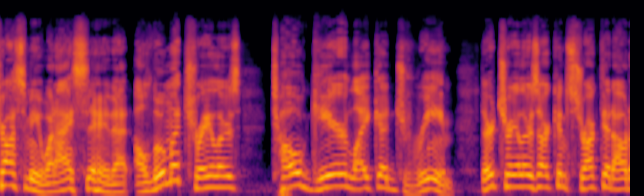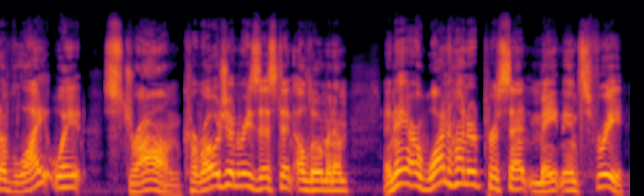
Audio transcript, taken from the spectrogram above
Trust me when I say that Aluma trailers tow gear like a dream. Their trailers are constructed out of lightweight, strong, corrosion resistant aluminum, and they are 100% maintenance free.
